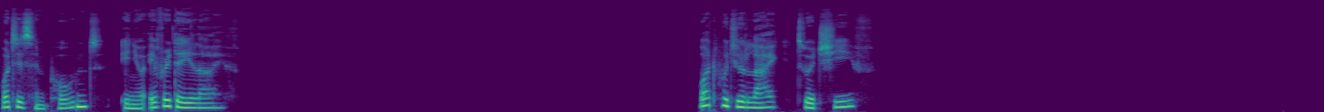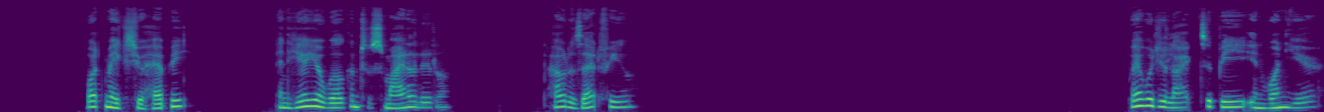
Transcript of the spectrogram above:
What is important in your everyday life? What would you like to achieve What makes you happy? And here you're welcome to smile a little. How does that feel? Where would you like to be in one year?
